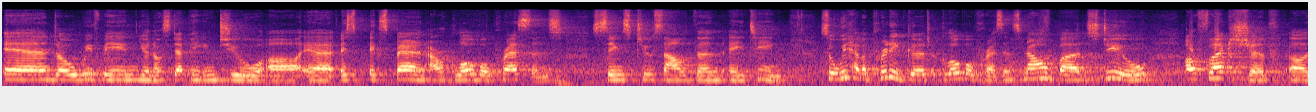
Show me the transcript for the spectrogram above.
and uh, we've been, you know, stepping into uh, uh, ex- expand our global presence since 2018. So we have a pretty good global presence now, but still, our flagship uh,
